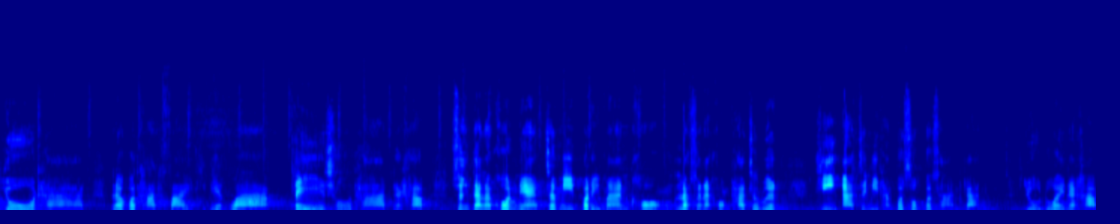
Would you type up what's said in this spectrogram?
โยธาตุแล้วก็ธาตุไฟที่เรียกว่าเตโชธาตุนะครับซึ่งแต่ละคนเนี่ยจะมีปริมาณของลักษณะของธาตุเจ้าเรือนที่อาจจะมีทั้งผสมผสานกันอยู่ด้วยนะครับ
